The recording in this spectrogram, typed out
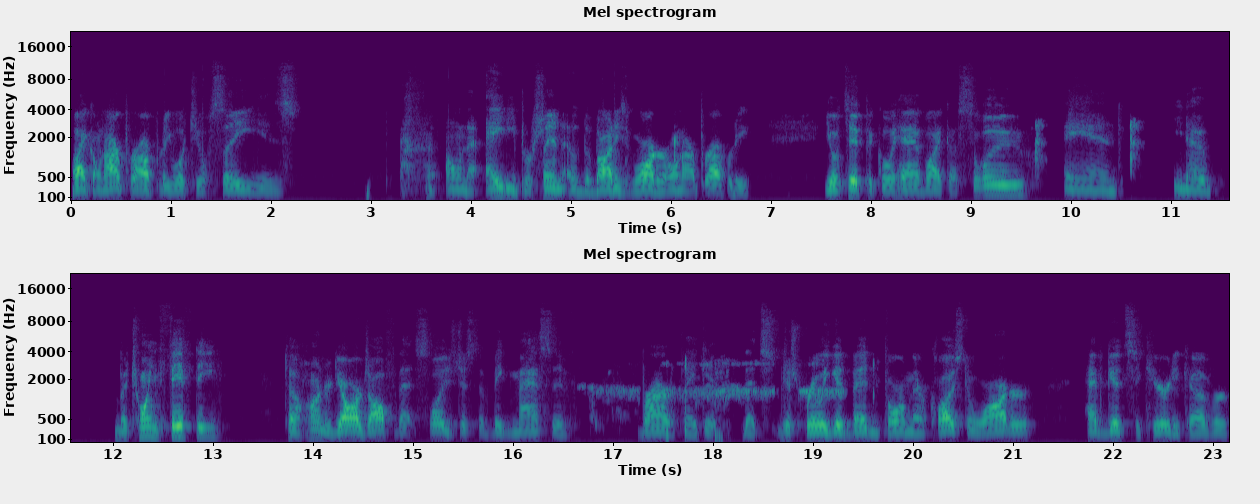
like on our property, what you'll see is on the 80% of the bodies of water on our property, you'll typically have like a slough and, you know, between 50 to 100 yards off of that slough is just a big, massive briar thicket that's just really good bedding for them. They're close to water, have good security cover,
